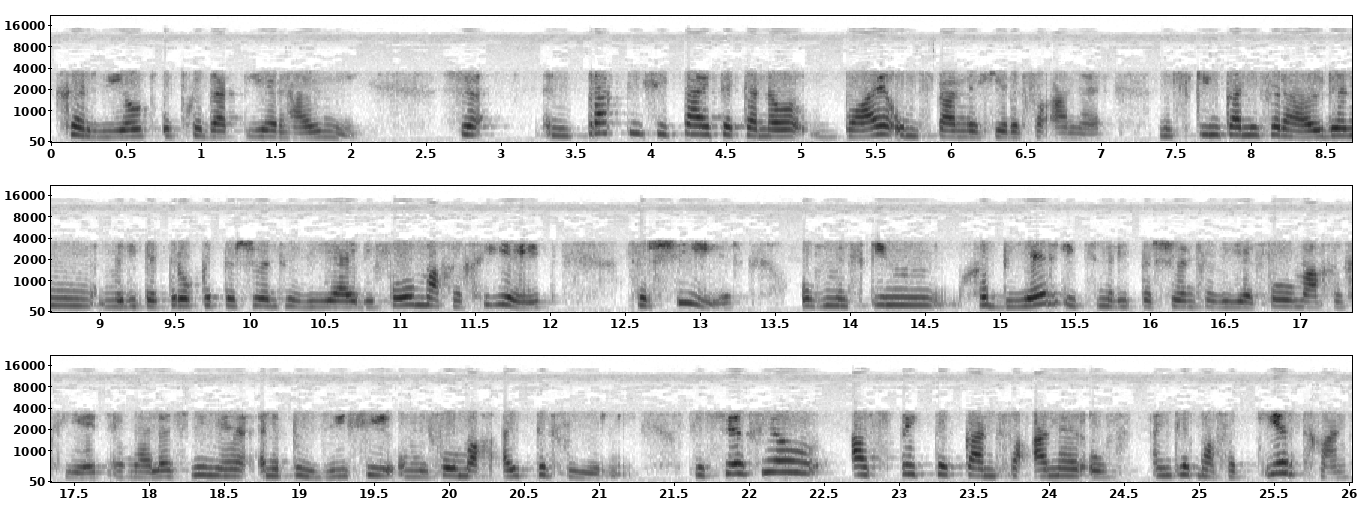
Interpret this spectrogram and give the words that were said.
gereeld opgedateer hou nie. So in praktisiteite kan daar baie omstandighede verander. Miskien kan die verhouding met die betrokke persoon vir wie jy die volmag gegee het versuur of miskien gebeur iets met die persoon vir wie jy volmag gegee het en hulle is nie meer in 'n posisie om die volmag uit te voer nie. So soveel aspekte kan verander of eintlik maar verkeerd gaan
